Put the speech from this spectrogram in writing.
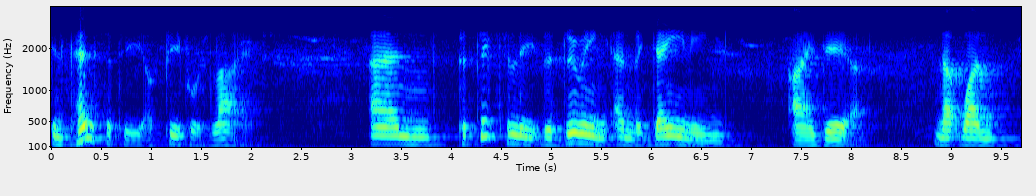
intensity of people's lives and particularly the doing and the gaining idea that one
